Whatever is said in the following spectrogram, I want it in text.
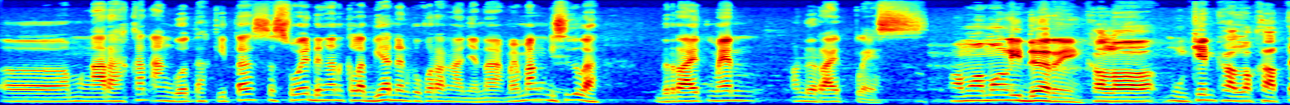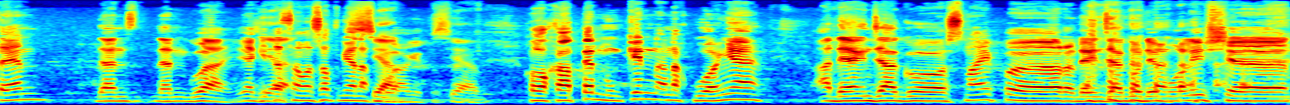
eh, mengarahkan anggota kita sesuai dengan kelebihan dan kekurangannya. Nah, memang di situlah the right man on the right place. Ngomong-ngomong leader nih, kalau mungkin kalau kapten dan dan gua ya kita sama-sama punya anak Siap, buah gitu. siap. Kalau kapten mungkin anak buahnya ada yang jago sniper, ada yang jago demolition.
